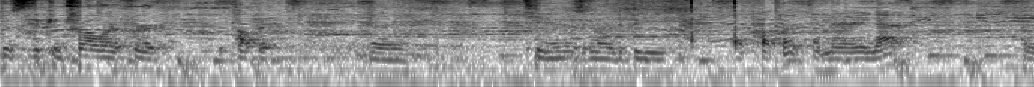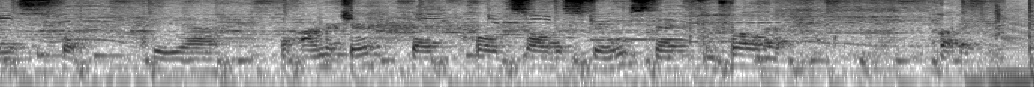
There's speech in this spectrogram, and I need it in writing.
This is the controller for the puppet, and uh, Is going to be a puppet, a marionette, and this is the the, uh, the armature that holds all the strings that control the puppet.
